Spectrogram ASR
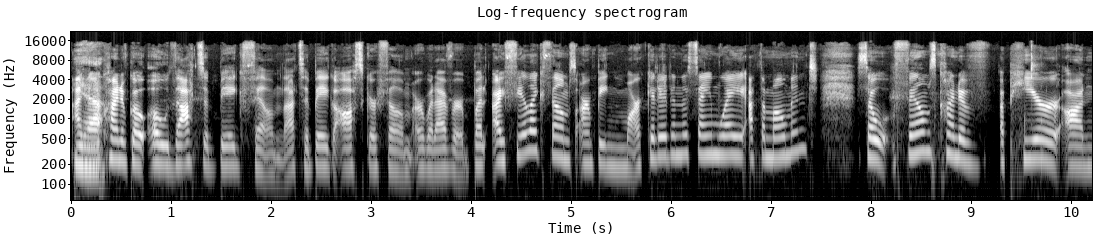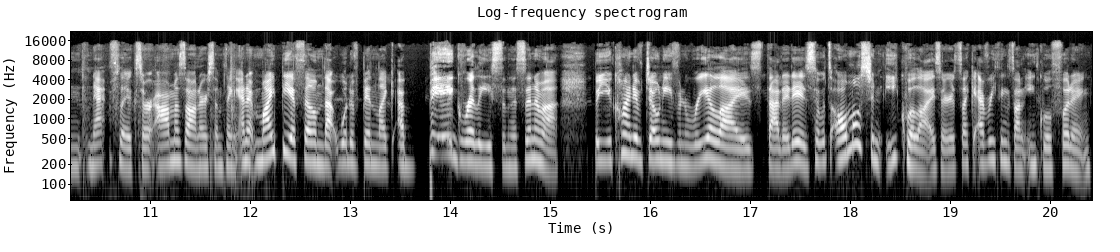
and Yeah. you kind of go, "Oh, that's a big film, that's a big Oscar film, or whatever." But I feel like films aren't being marketed in the same way at the moment, so films kind of appear on Netflix or Amazon or something, and it might be a film that would have been like a big release in the cinema, but you kind of don't even realize that it is. So it's almost an equalizer. It's like everything's on equal footing.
